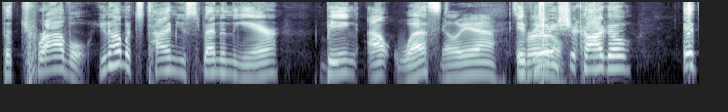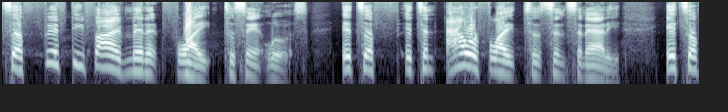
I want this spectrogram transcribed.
the travel. You know how much time you spend in the air being out west? Oh yeah. It's if brutal. you're in Chicago, it's a 55 minute flight to St. Louis. It's a it's an hour flight to Cincinnati. It's a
